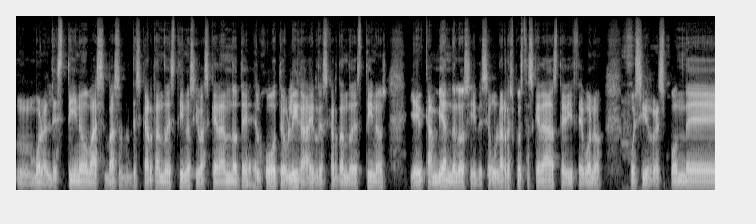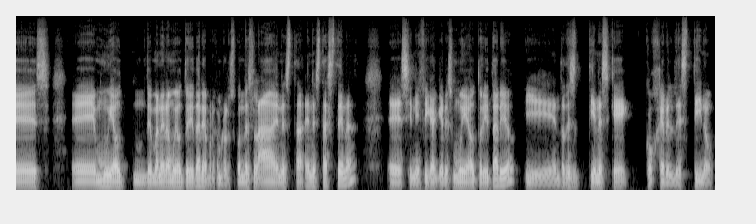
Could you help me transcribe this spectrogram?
mm, bueno, el destino, vas, vas descartando destinos y vas quedándote, el juego te obliga a ir descartando destinos y a ir cambiándolos y de, según las respuestas que das te dice, bueno, pues si respondes eh, muy, de manera muy autoritaria, por ejemplo, respondes la A en esta, en esta escena, eh, significa que eres muy autoritario y entonces tienes que coger el destino,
